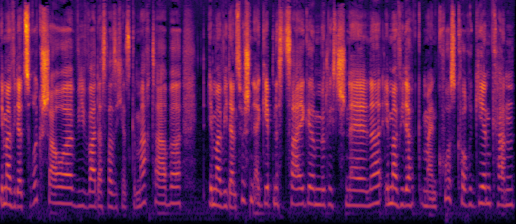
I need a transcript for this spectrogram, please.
immer wieder zurückschaue, wie war das, was ich jetzt gemacht habe, immer wieder ein Zwischenergebnis zeige, möglichst schnell, ne? immer wieder meinen Kurs korrigieren kann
